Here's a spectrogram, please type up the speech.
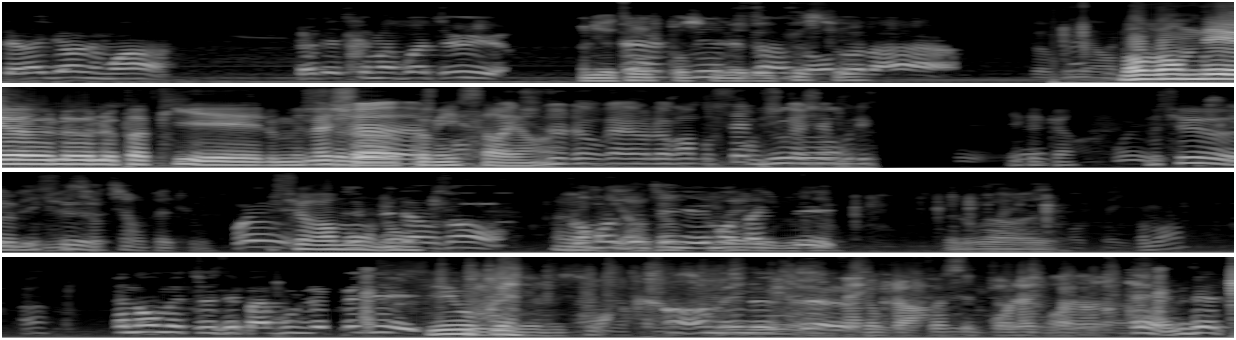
T'es la gueule, moi. T'as détruit ma voiture. Lieutenant, je pense qu'on a deux 7500 postes. dollars. Bon, on va emmener euh, le, le papy et le monsieur, Monsieur, là, euh, au je pense pas commissariat. que hein. je devrais le rembourser puisque j'ai voulu. Il y a quelqu'un. Oui. Monsieur, Parce euh, Il monsieur, sortir en fait. lui. Oui, Monsieur Ramon, j'ai plus donc. d'argent. alors, Comment je vais Gardien, payer mon taxi euh, Comment Ah non, monsieur, c'est pas vous de le payer. s'il vous plaît. monsieur. Oh, mais. Eh, vous êtes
